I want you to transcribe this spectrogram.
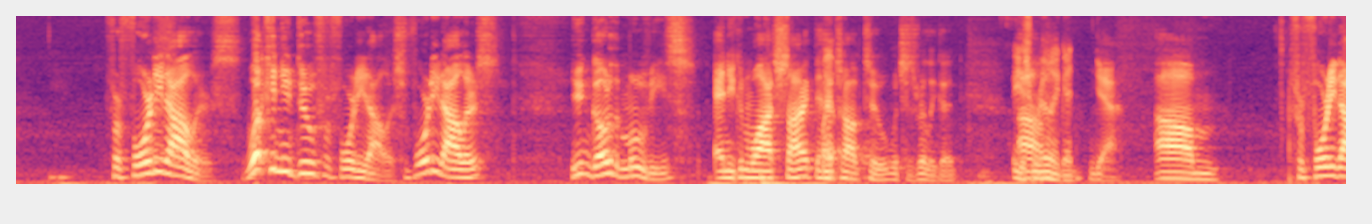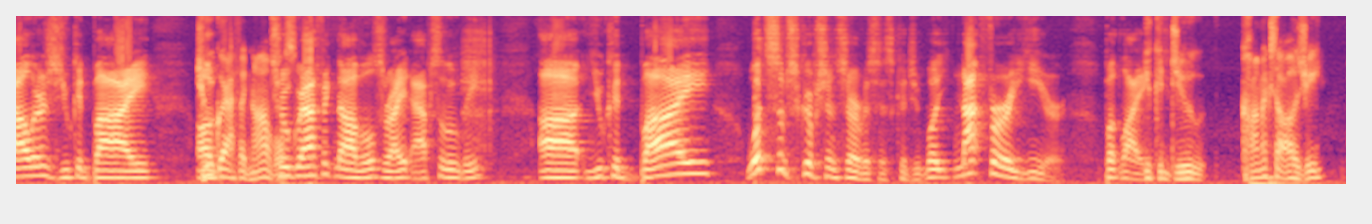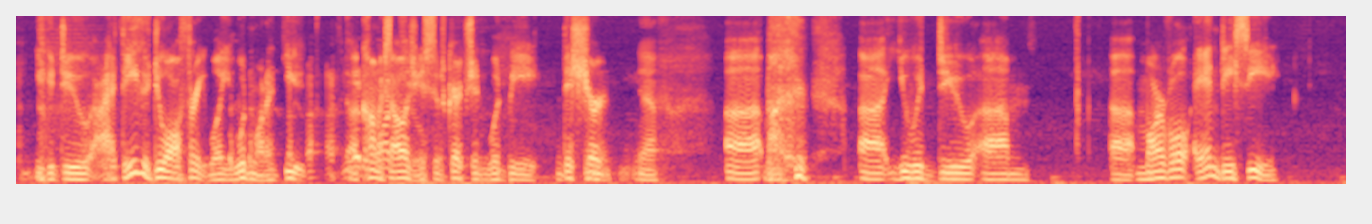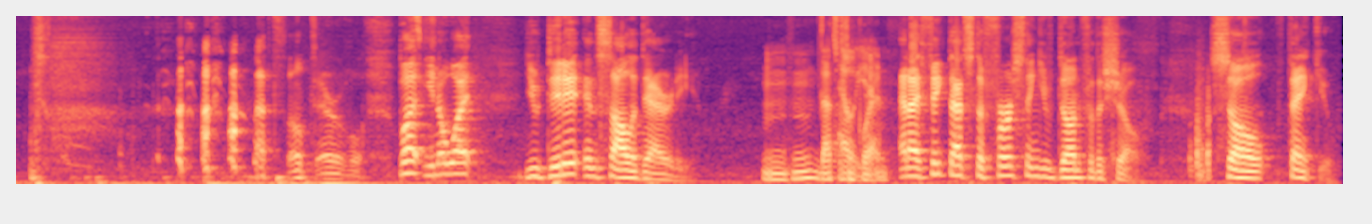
For forty dollars, what can you do for forty dollars? For forty dollars, you can go to the movies and you can watch Sonic the Wait. Hedgehog 2, which is really good. It's Um, really good. Yeah. Um, for forty dollars, you could buy Two a- graphic novels. Two graphic novels, right? Absolutely. Uh, you could buy what subscription services could you? Well, not for a year, but like you could do Comixology. You could do. I think you could do all three. Well, you wouldn't want to. You, a want Comixology subscription would be this shirt. Yeah. Uh, uh, you would do um, uh, Marvel and DC. that's so terrible. But you know what? You did it in solidarity, Mm-hmm. That's what's Hell yeah. important. and I think that's the first thing you've done for the show. So thank you.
